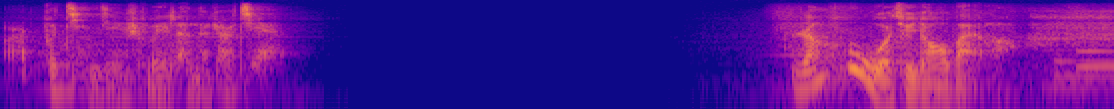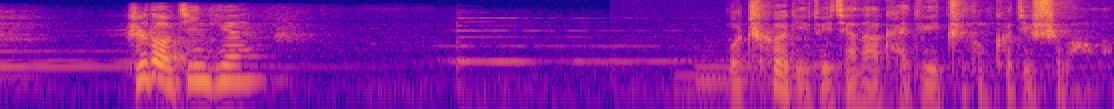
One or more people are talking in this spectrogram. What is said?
而不仅仅是为了那点钱。然后我就摇摆了，直到今天，我彻底对江大凯、对智动科技失望了。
